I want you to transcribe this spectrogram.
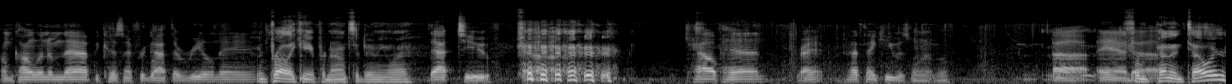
I'm calling them that because I forgot their real name. I probably can't pronounce it anyway. That too. Uh, Kal Penn, right? I think he was one of them. Uh, and From uh, Penn and Teller,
